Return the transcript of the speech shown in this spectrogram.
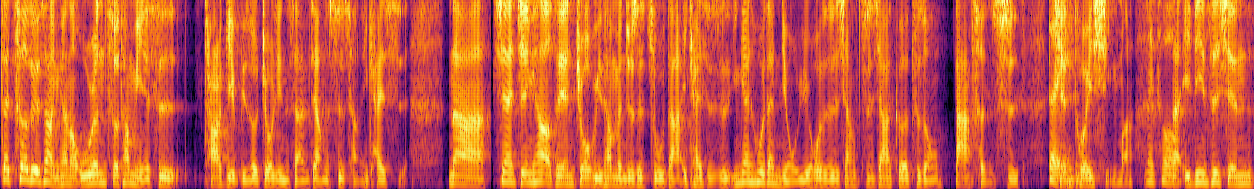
在策略上，你看到无人车他们也是 target，比如说旧金山这样的市场一开始。那现在今天看到这间 Joby，他们就是主打一开始是应该会在纽约或者是像芝加哥这种大城市先推行嘛。没错，那一定是先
